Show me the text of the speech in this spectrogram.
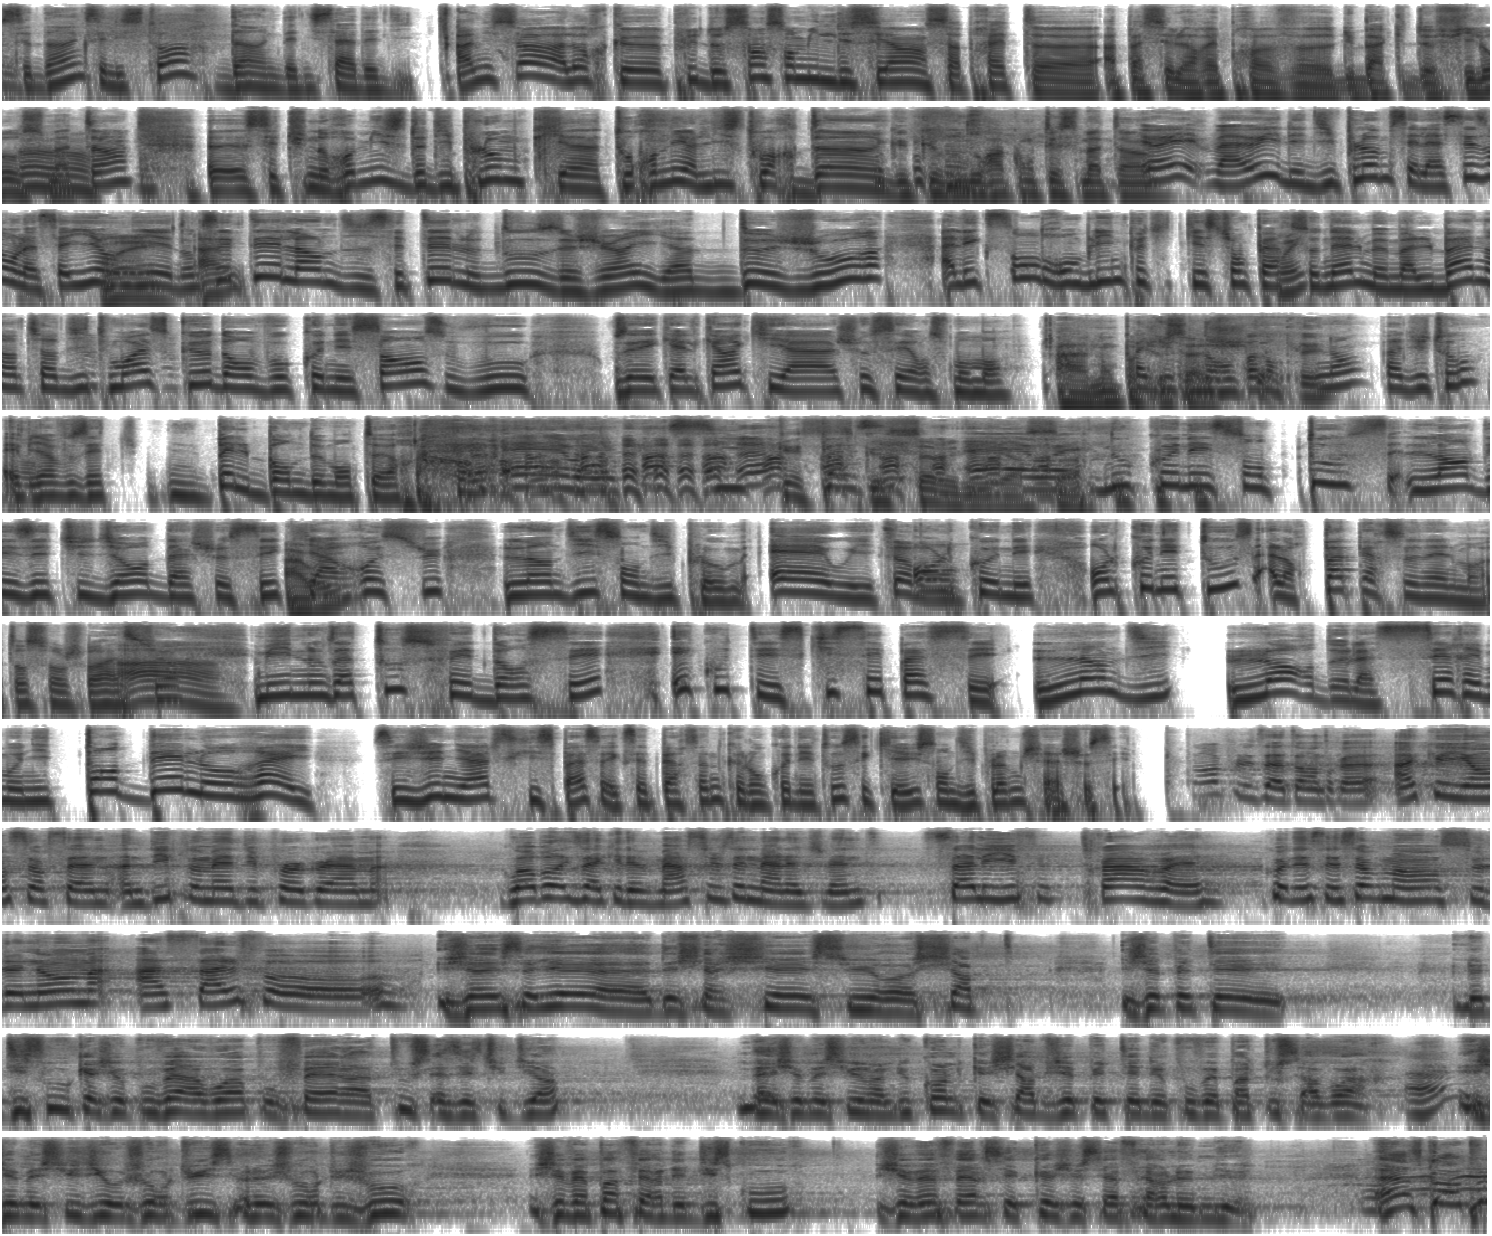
C'est dingue, c'est l'histoire dingue d'Anissa Haddadi. Anissa, alors que plus de 500 000 lycéens s'apprêtent euh, à passer leur épreuve euh, du bac de philo ce Oh. matin, euh, c'est une remise de diplôme qui a tourné à l'histoire dingue que vous nous racontez ce matin. Oui, bah oui, les diplômes, c'est la saison, là, ça y est, on Ouais. y est. Donc Ah oui. c'était lundi, c'était le 12 juin, il y a deux jours. Alexandre Omblin, petite question personnelle, même Alban, hein, tiens, dites-moi, est-ce que dans vos connaissances, vous, vous avez quelqu'un qui a HEC en ce moment? Ah non, pas, du tout. Non, pas non plus. Non, pas du tout. Eh bien, vous êtes une belle bande de menteurs. eh oui, si. Qu'est-ce que ça veut dire Eh ça ouais, Nous connaissons tous l'un des étudiants d'HEC qui Ah oui a reçu lundi son diplôme. Eh oui, on le connaît. On le connaît tous. Alors pas personnellement, attention, je vous rassure. Ah, Mais il nous a tous fait danser. Écoutez ce qui s'est passé lundi lors de la cérémonie. Tendez l'oreille. C'est génial ce qui se passe avec cette personne que l'on connaît tous et qui a eu son diplôme chez HEC. Sans plus attendre, accueillons sur scène un diplômé du programme Global Executive Masters in Management, Salif Traoré. Connaissez sûrement sous le nom Asalfo. J'ai essayé euh, de chercher sur euh, Chat GPT le discours que je pouvais avoir pour faire à tous ces étudiants. Mais je me suis rendu compte que Chat GPT ne pouvait pas tout savoir. Et je me suis dit aujourd'hui, c'est le jour du jour. Je ne vais pas faire des discours, je vais faire ce que je sais faire le mieux. Est-ce qu'on peut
